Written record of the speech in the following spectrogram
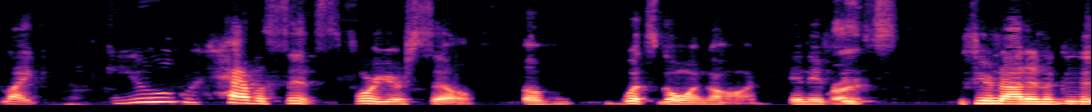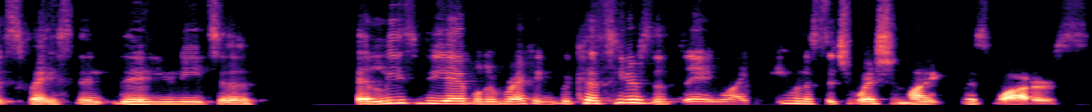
Like you have a sense for yourself of what's going on. And if Right. it's if you're not in a good space, then then you need to at least be able to recognize because here's the thing, like even a situation like Miss Waters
